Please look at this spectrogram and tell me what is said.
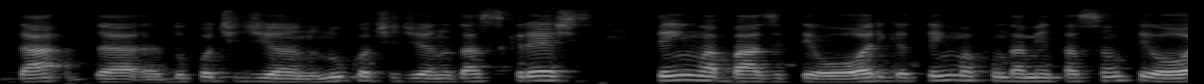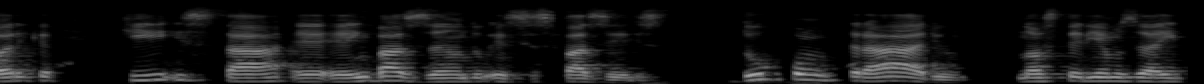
da, da, do cotidiano, no cotidiano das creches, tem uma base teórica, tem uma fundamentação teórica que está é, é embasando esses fazeres. Do contrário, nós teríamos aí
